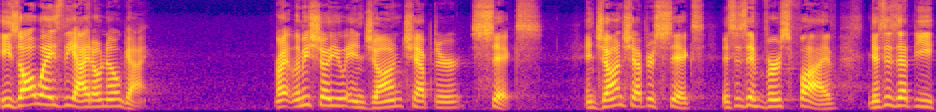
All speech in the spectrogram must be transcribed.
He's always the I don't know guy. Right? Let me show you in John chapter 6. In John chapter 6, this is in verse 5. This is at the,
